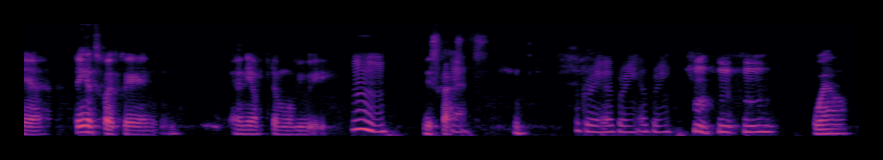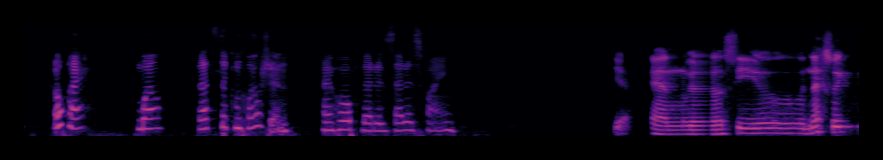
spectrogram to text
Yeah, I think it's quite clear in any of the movie we Mm, discussed. agree, agree, agree. well, Okay. Well, that's the conclusion. I hope that is satisfying. Yeah, and we'll see you next week.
